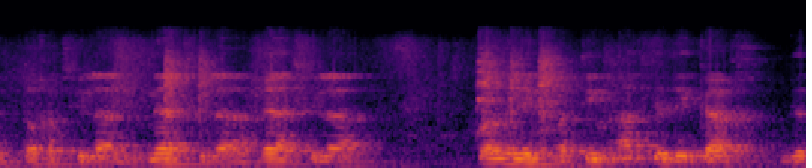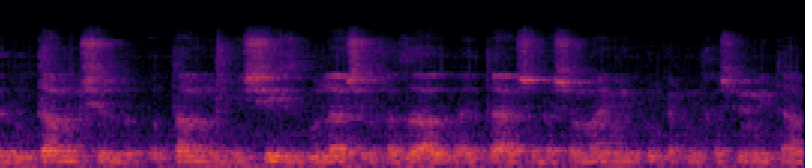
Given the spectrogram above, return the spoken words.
בתוך התפילה, לפני התפילה, אחרי התפילה, כל מיני פרטים, עד כדי כך גדלותם של אותם אישי סגולה של חז"ל הייתה שבשמיים היו כל כך מתחשבים איתם.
